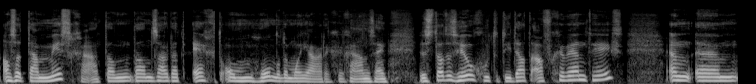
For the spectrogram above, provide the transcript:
Als het daar misgaat, dan, dan zou dat echt om honderden miljarden gegaan zijn. Dus dat is heel goed dat hij dat afgewend heeft. En ehm,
